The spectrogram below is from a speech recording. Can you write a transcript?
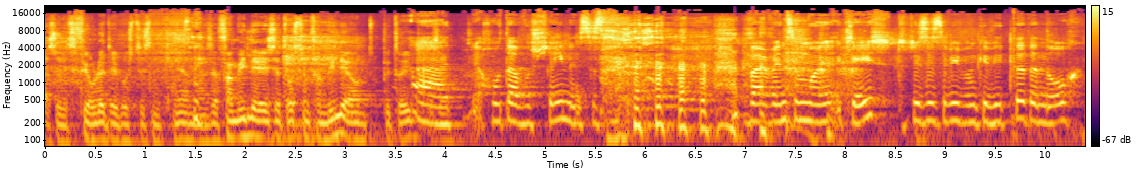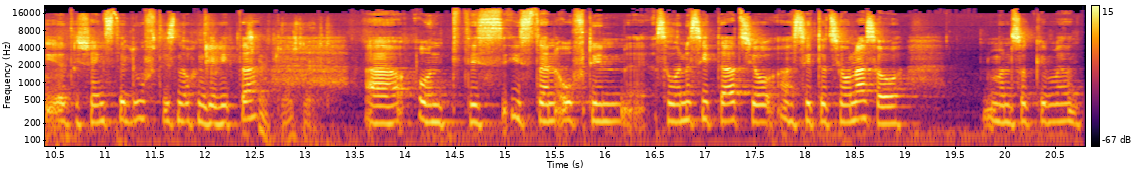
Also jetzt für alle, die was das nicht kennen. Also Familie ist ja trotzdem Familie und Betrieb. Also. Äh, hat auch was Schönes. Weil wenn es einmal gläscht, das ist wie beim Gewitter, danach, die schönste Luft ist nach dem Gewitter. Stimmt, du hast recht. Äh, und das ist dann oft in so einer Situation, äh, Situation auch so. Man sagt immer,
